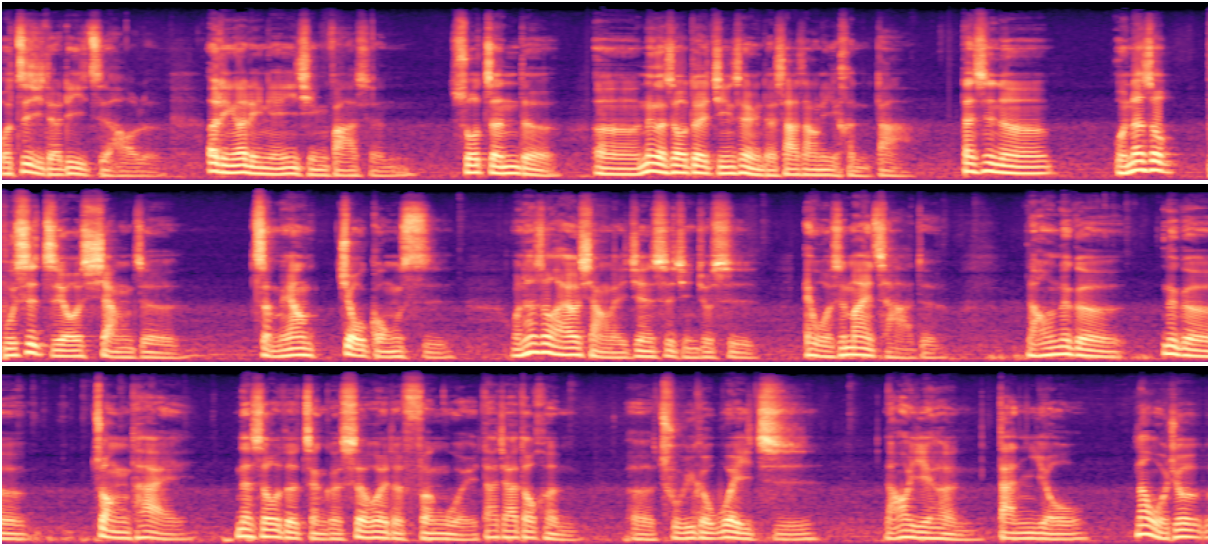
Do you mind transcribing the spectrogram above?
我自己的例子好了。二零二零年疫情发生，说真的，呃，那个时候对金圣宇的杀伤力很大。但是呢，我那时候不是只有想着怎么样救公司，我那时候还有想了一件事情，就是，哎，我是卖茶的，然后那个那个状态，那时候的整个社会的氛围，大家都很呃处于一个未知，然后也很担忧。那我就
